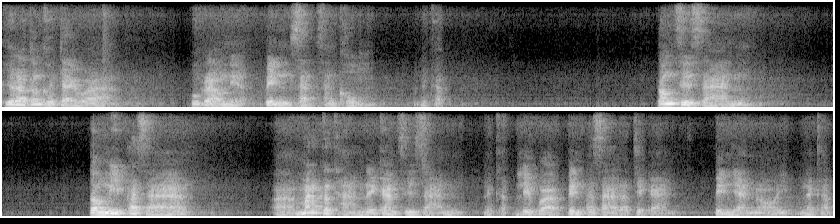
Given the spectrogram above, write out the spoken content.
คือเราต้องเข้าใจว่าพวกเราเนี่ยเป็นสัตว์สังคมนะครับ ต้องสื่อสาร ต้องมีภาษามาตรฐานในการสื่อสารนะครับ เรียกว่าเป็นภาษาราชการเป็นอย่างน้อยนะครับ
